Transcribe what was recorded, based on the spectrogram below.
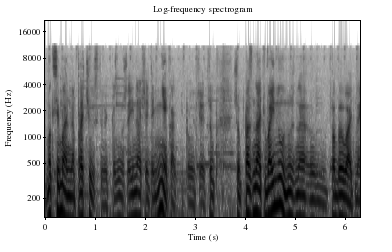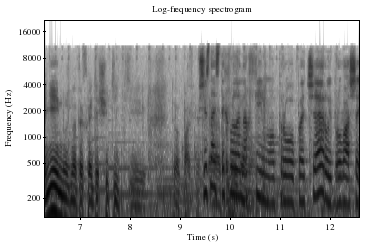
максимально прочувствовать, потому что иначе это никак не получается. Чтобы познать войну, нужно э, побывать на ней, нужно, так сказать, ощутить э, это опасность. В 16 а хвилинах по-другому. фільму про печеру і про ваше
